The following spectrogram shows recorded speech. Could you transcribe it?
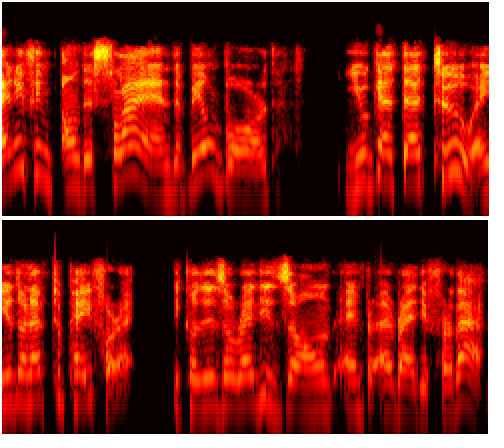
anything on this land, the billboard, you get that too, and you don't have to pay for it because it's already zoned and ready for that.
